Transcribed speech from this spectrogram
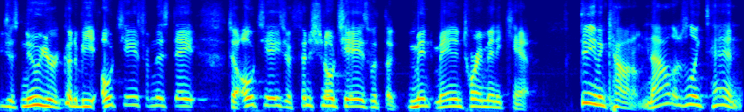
You just knew you're going to be OTAs from this date to OTAs. You're finishing OTAs with the min- mandatory mini camp. Didn't even count them. Now there's only 10.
